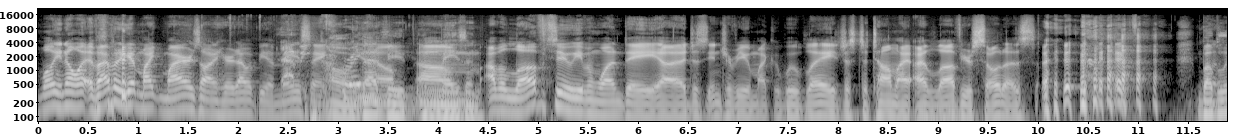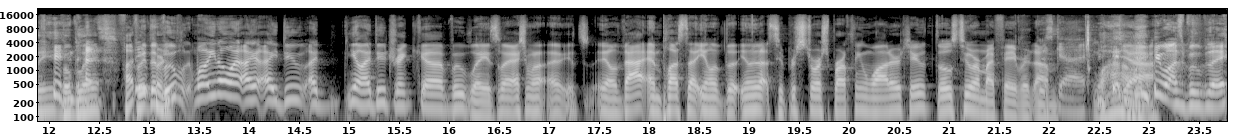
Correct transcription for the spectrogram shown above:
Well, you know what? If I were to get Mike Myers on here, that would be amazing. Oh, that'd be Um, amazing. I would love to even one day uh, just interview Michael Bublé just to tell him I, I love your sodas. Bubbly, bubbly. How do you the pron- Bublé, well, you know what? I, I do I you know I do drink uh, Bublé. It's like actually one of- it's you know that and plus that you know the, you know that superstore sparkling water too. Those two are my favorite. This Um, guy. Wow. Yeah. he wants buble.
